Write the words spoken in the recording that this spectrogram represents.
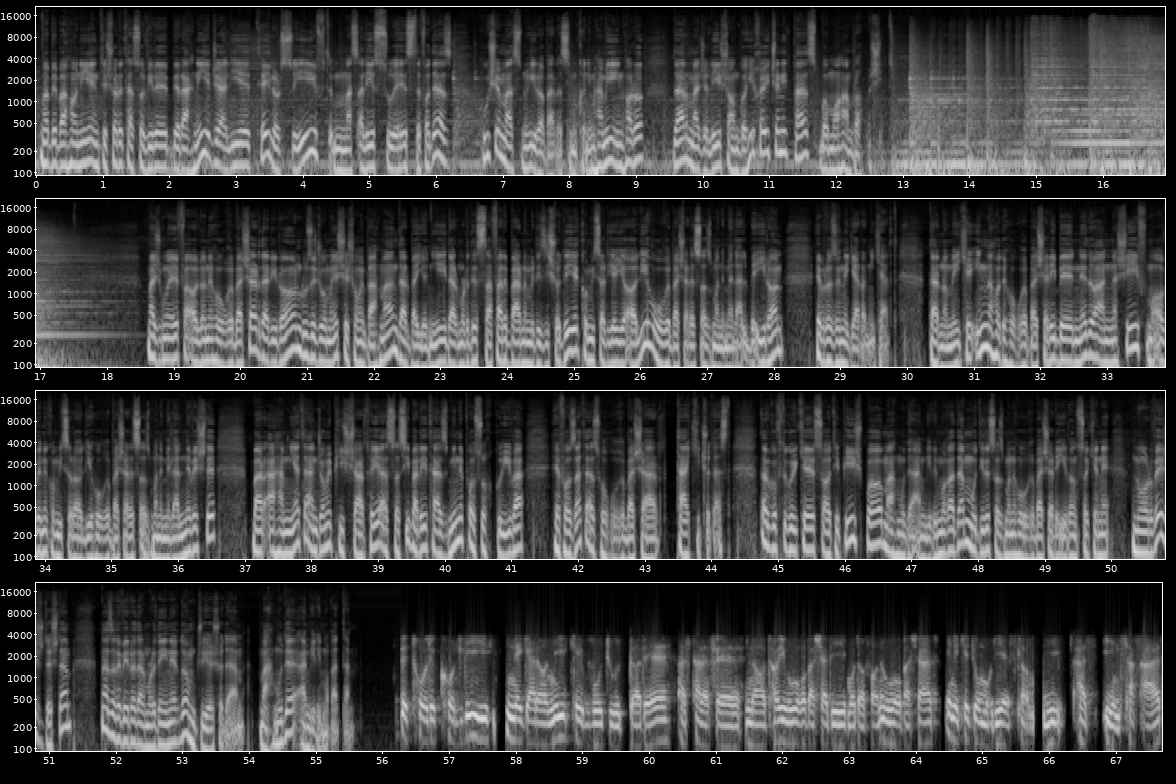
و به بهانه انتشار تصاویر برهنه جعلی تیلور سویفت مسئله سوء استفاده از هوش مصنوعی را بررسی می‌کنیم. همه اینها را در مجله شامگاهی خواهید شنید. پس با ما همراه باشید. مجموعه فعالان حقوق بشر در ایران روز جمعه ششم بهمن در بیانیه‌ای در مورد سفر برنامه ریزی شده کمیساریای عالی حقوق بشر سازمان ملل به ایران ابراز نگرانی کرد. در نامه‌ای که این نهاد حقوق بشری به ندا النشیف معاون کمیسر عالی حقوق بشر سازمان ملل نوشته بر اهمیت انجام پیش شرط‌های اساسی برای تضمین پاسخگویی و حفاظت از حقوق بشر تاکید شده است. در گفتگویی که ساعتی پیش با محمود امیری مقدم مدیر سازمان حقوق بشر ایران ساکن نروژ داشتم نظر وی را در مورد این اقدام جویا شدم محمود امیری مقدم. به طور کلی نگرانی که وجود داره از طرف نهادهای حقوق بشری مدافعان حقوق بشر اینه که جمهوری اسلامی از این سفر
